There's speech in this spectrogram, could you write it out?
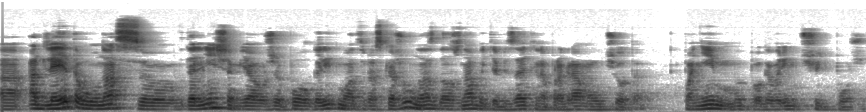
А, а для этого у нас э, в дальнейшем, я уже по алгоритму расскажу, у нас должна быть обязательно программа учета. По ней мы поговорим чуть позже.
